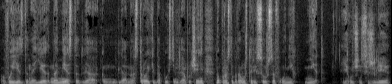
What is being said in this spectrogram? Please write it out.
выезда на, е- на место для, для настройки, допустим, для обучения. Ну, просто потому, что ресурсов у них нет. Я очень сожалею,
